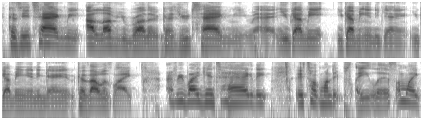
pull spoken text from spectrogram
because he tagged me. I love you, brother, because you tagged me, man. You got me. You got me in the game. You got me in the game because I was like, everybody getting tagged. They they talking about their playlist. I'm like,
